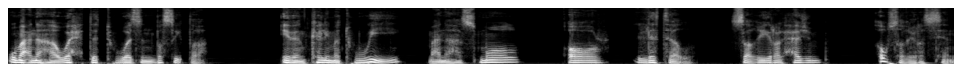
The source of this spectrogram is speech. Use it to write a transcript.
ومعناها وحدة وزن بسيطة. إذا كلمة وي معناها small or little صغير الحجم أو صغير السن.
